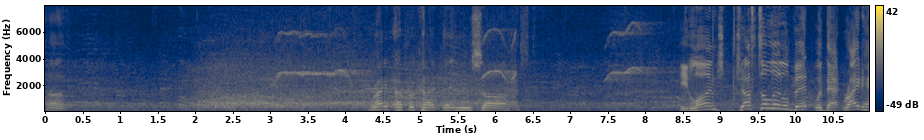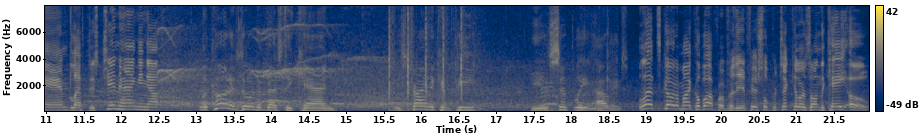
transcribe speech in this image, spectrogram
Uh, right uppercut that you saw. He lunged just a little bit with that right hand, left his chin hanging out. Licona's doing the best he can. He's trying to compete. He is simply out. Case. Let's go to Michael Buffer for the official particulars on the KO.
